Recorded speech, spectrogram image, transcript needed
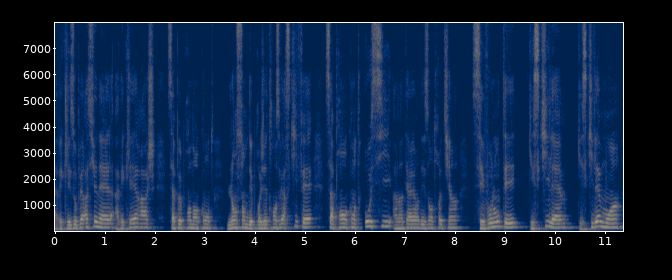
avec les opérationnels, avec les RH. Ça peut prendre en compte l'ensemble des projets transverses qu'il fait. Ça prend en compte aussi à l'intérieur des entretiens ses volontés, qu'est-ce qu'il aime, qu'est-ce qu'il aime moins,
